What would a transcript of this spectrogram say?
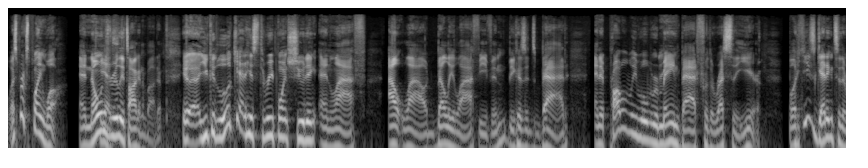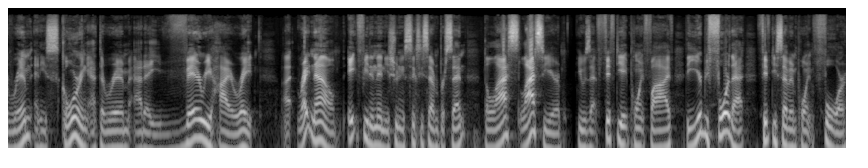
Westbrook's playing well, and no one's Yes. really talking about it. You, know, you could look at his three point shooting and laugh out loud, belly laugh even, because it's bad, and it probably will remain bad for the rest of the year. But he's getting to the rim and he's scoring at the rim at a very high rate. Uh, right now, eight feet and in, he's shooting 67%. The last last year, he was at 58.5. The year before that, 57.4.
